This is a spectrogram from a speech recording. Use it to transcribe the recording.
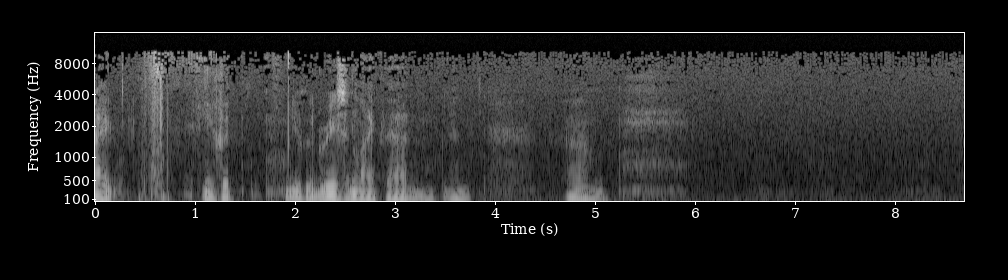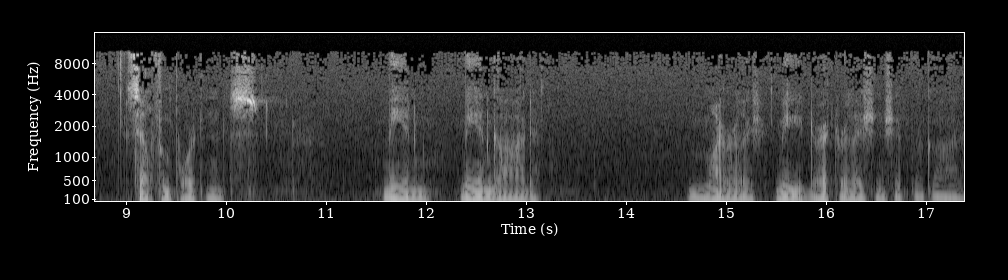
I, you could, you could reason like that, and, and um, self-importance, me and me and God, my relation, me direct relationship with God.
